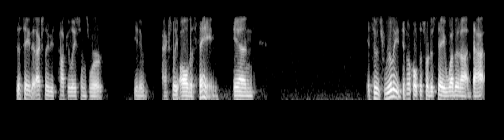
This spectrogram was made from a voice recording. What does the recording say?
to say that actually these populations were, you know, actually all the same. And so it's really difficult to sort of say whether or not that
